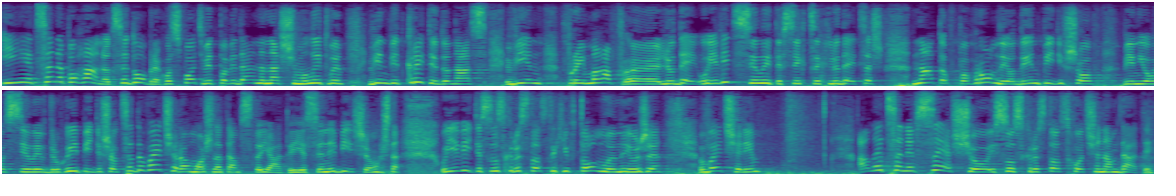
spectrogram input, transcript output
І це непогано, це добре. Господь відповідає на наші молитви. Він відкритий до нас, він приймав е, людей. Уявіть, зцілити всіх цих людей. Це ж натовп погромний. Один підійшов, він його зцілив, другий підійшов. Це до вечора можна там стояти, якщо не більше можна. Уявіть, Ісус Христос такий втомлений уже ввечері. Але це не все, що Ісус Христос хоче нам дати.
